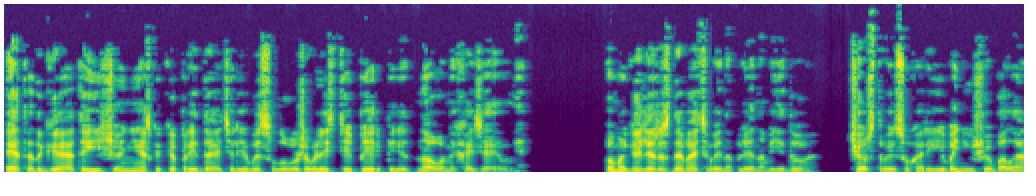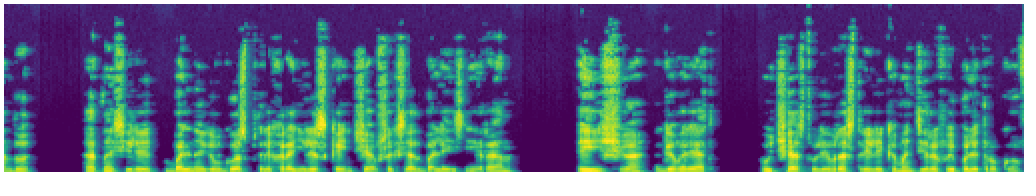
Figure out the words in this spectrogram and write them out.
Этот гад и еще несколько предателей выслуживались теперь перед новыми хозяевами. Помогали раздавать военнопленным еду, черствые сухари и вонючую баланду, относили больных в госпиталь, хоронили скончавшихся от болезней и ран. И еще, говорят, участвовали в расстреле командиров и политруков.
